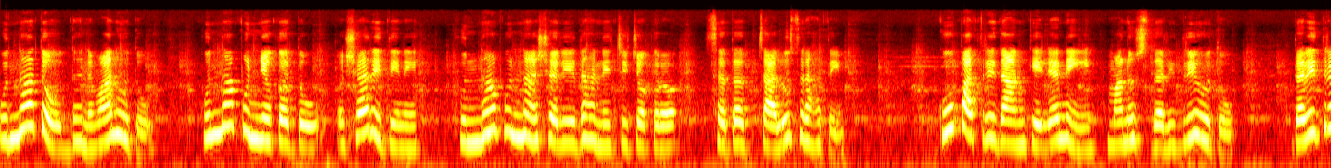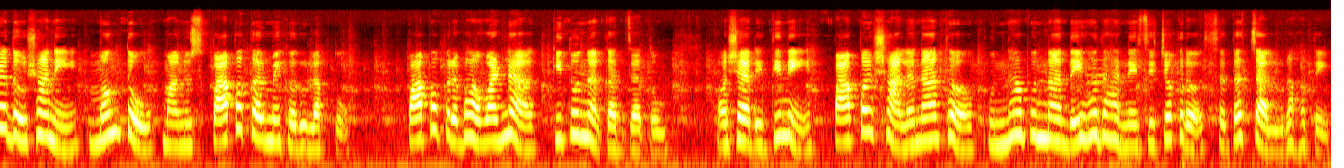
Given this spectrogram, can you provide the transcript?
पुन्हा तो धनवान होतो. पुन्हा पुण्य करतो. अशा रीतीने पुन्हा पुन्हा शरीर धान्याचे चक्र सतत चालूच राहते. कुपात्री दान केल्याने माणूस दरिद्री होतो. दरिद्र दोषाने मग तो माणूस पापकर्मे करू लागतो. पाप प्रभाव वाढला की तो नरकात जातो. अशा रीतीने पाप शालनार्थ पुन्हा पुन्हा देहधारणेचे चक्र सतत चालू राहते.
